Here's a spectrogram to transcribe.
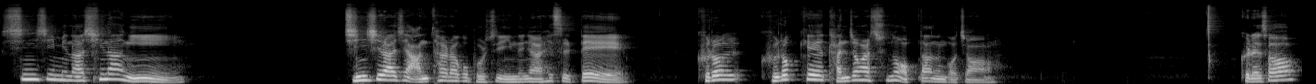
신심이나 신앙이 진실하지 않다라고 볼 수 있느냐 했을 때 그럴 그렇게 단정할 수는 없다는 거죠. 그래서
